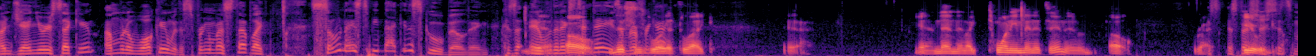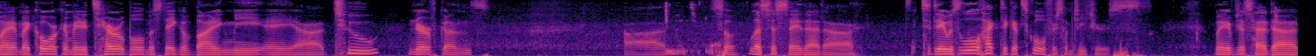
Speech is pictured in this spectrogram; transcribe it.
On January second, I'm gonna walk in with a spring in my step. Like, it's so nice to be back in the school building because Yeah. over the next ten days, this I'm is gonna what forget. it's like. Yeah, yeah, and then like 20 minutes in, it'll oh, right. Especially go. since my, my coworker made a terrible mistake of buying me a uh, two Nerf guns. Uh, so let's just say that uh, today was a little hectic at school for some teachers. may have just had uh,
